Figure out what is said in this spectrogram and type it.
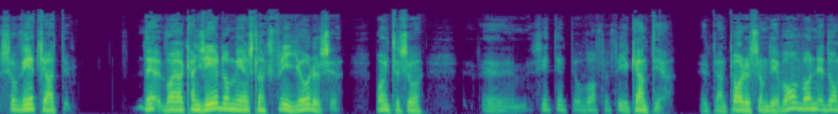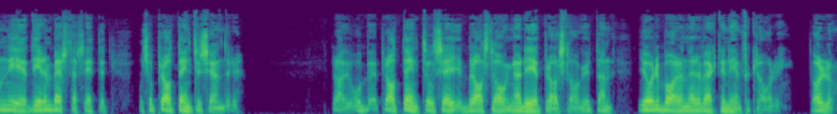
så vet jag att det, vad jag kan ge dem är en slags frigörelse. Var inte så, eh, sitt inte och var för fyrkantiga. Utan ta det som det är. Var, var de ni är, det är det bästa sättet. Och så prata inte sönder det. Och prata inte och säg bra slag när det är ett bra slag. Utan gör det bara när det verkligen är en förklaring. Ta det lugnt.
